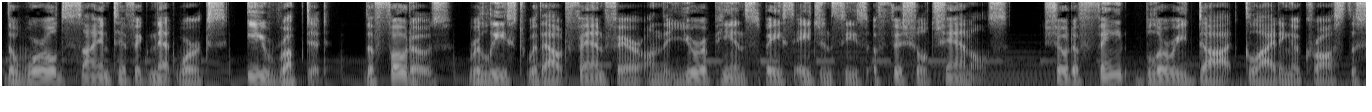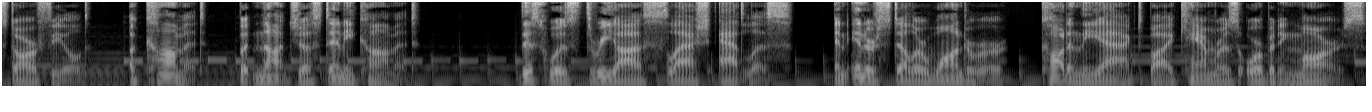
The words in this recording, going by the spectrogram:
the world's scientific networks erupted. The photos, released without fanfare on the European Space Agency's official channels, showed a faint blurry dot gliding across the star field, a comet, but not just any comet. This was 3I-Atlas, an interstellar wanderer caught in the act by cameras orbiting Mars.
